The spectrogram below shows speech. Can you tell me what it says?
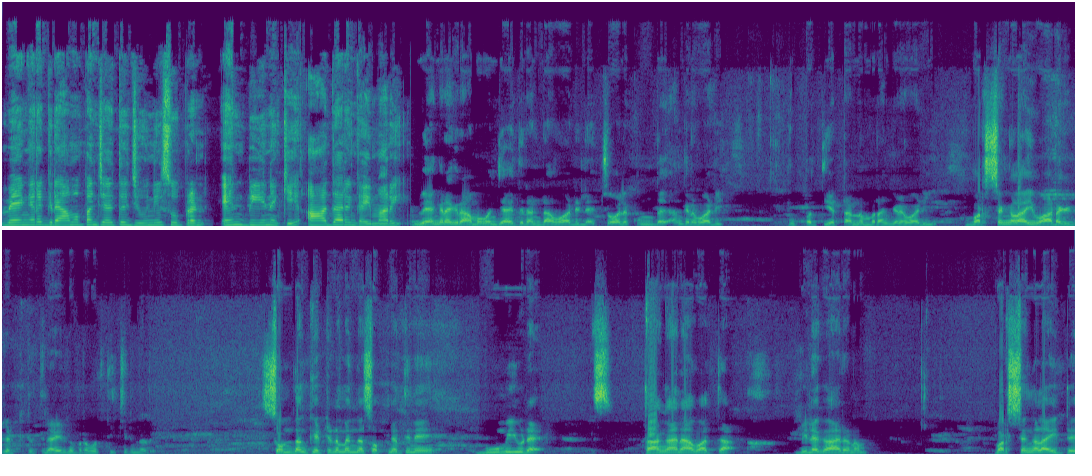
വേങ്ങര ഗ്രാമപഞ്ചായത്ത് ജൂനിയർ സൂപ്രണ്ട് എൻ ബീനയ്ക്ക് ആധാരം കൈമാറി. വേങ്ങര ഗ്രാമപഞ്ചായത്ത് രണ്ടാം വാർഡിലെ ചോലക്കുണ്ട് അംഗനവാടി മുപ്പത്തി എട്ടാം നമ്പർ അംഗനവാടി വർഷങ്ങളായി വാടക കെട്ടിടത്തിലായിരുന്നു പ്രവർത്തിച്ചിരുന്നത്. സ്വന്തം കെട്ടിടമെന്ന സ്വപ്നത്തിന് ഭൂമിയുടെ താങ്ങാനാവാത്ത വില കാരണം വർഷങ്ങളായിട്ട്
